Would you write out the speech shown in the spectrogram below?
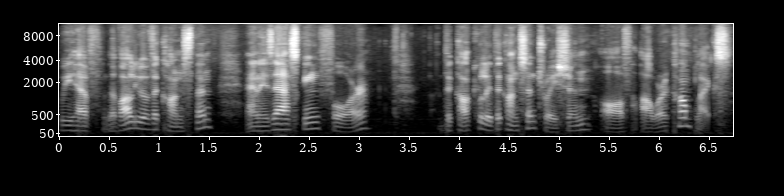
we have the value of the constant, and is asking for the calculate the concentration of our complex.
